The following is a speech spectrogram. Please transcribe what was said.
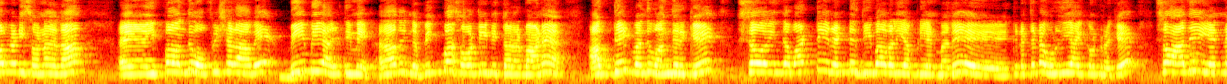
ஆல்ரெடி சொன்னது தான் இப்போ வந்து ஒஃபிஷியலாகவே பிபி அல்டிமேட் அதாவது இந்த பிக் பாஸ் ஓடிடி தொடர்பான அப்டேட் வந்து வந்திருக்கு. ஸோ இந்த வாட்டி ரெண்டு தீபாவளி அப்படி என்பது கிட்டத்தட்ட உறுதியாகி கொண்டிருக்கு. ஸோ அது என்ன?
